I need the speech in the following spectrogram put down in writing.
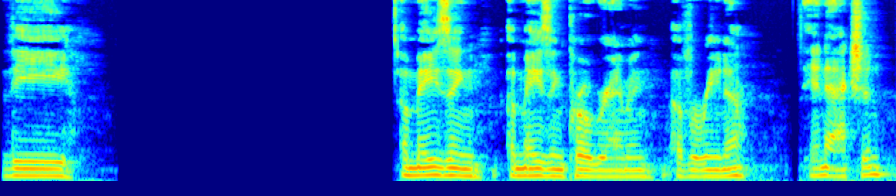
the amazing, amazing programming of Arena in action.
